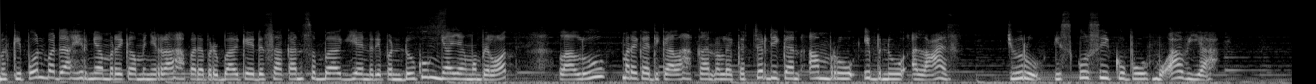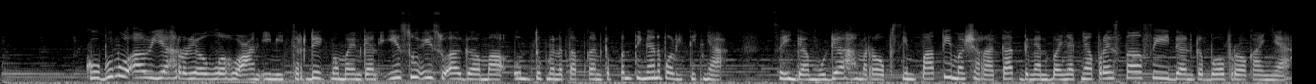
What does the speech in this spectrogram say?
Meskipun pada akhirnya mereka menyerah pada berbagai desakan sebagian dari pendukungnya yang membelot, Lalu mereka dikalahkan oleh kecerdikan Amru ibnu al-As, juru diskusi kubu Muawiyah. Kubu Muawiyah radhiyallahu an ini cerdik memainkan isu-isu agama untuk menetapkan kepentingan politiknya, sehingga mudah meraup simpati masyarakat dengan banyaknya prestasi dan kebobrokannya.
